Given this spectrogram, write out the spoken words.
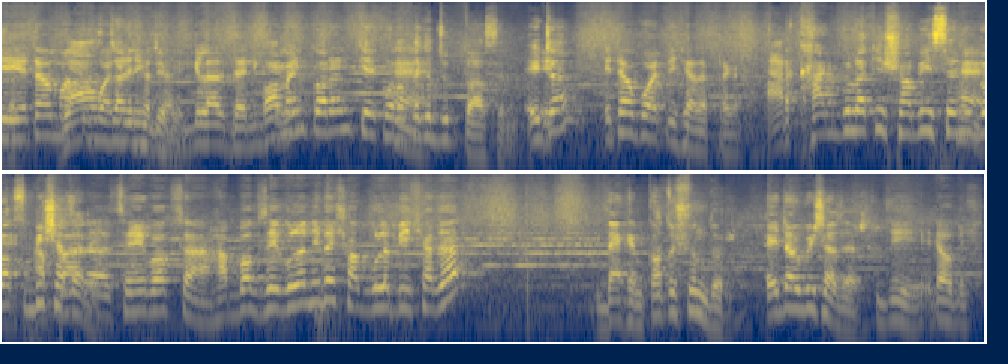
জি, এটাও মাত্র 35,000 glass dining কমেন্ট করেন কে কোথা হ্যাঁ। থেকে যুক্ত আছেন। এটা? এটাও পঁয়ত্রিশ হাজার টাকা। আর খাটগুলা কি সবই সেমি বক্স বিশ হাজার? সেমি বক্স হাফ বক্স যেগুলো নিবে সবগুলো বিশ হাজার। দেখেন কত সুন্দর। এটাও বিশ হাজার। জি এটাও বেশি।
